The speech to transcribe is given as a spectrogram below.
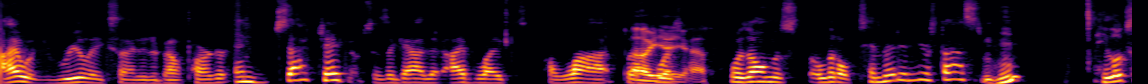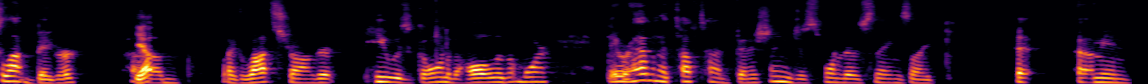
I was really excited about Parker and Zach Jacobs is a guy that I've liked a lot, but oh, yeah, was, was almost a little timid in years past. Mm-hmm. He looks a lot bigger, yep. um, like a lot stronger. He was going to the hole a little bit more. They were having a tough time finishing. Just one of those things, like eh, I mean,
